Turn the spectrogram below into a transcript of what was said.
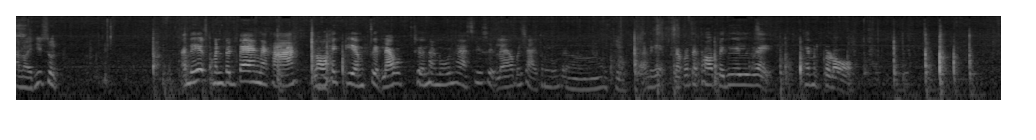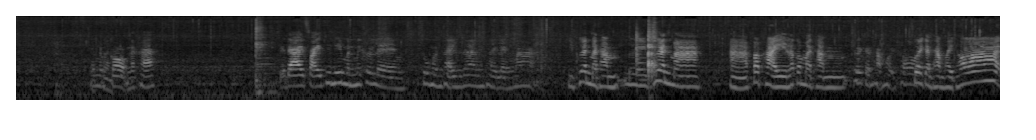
อร่อยที่สุด อันนี้มันเป็นแป้งนะคะ รอให้เกรียมเสร็จแล้วเชิญทางนู้นค่ะ ที่เสร็จแล้วไปฉายทางนู้นเลอ๋ยอโอเคอันนี้เราก็จะทอดไปเรื่อยๆให้มันกรอบ ให้มัน กรอบนะคะ เสียดายไฟที่นี่มันไม่ค่อยแรง สู้เมืองไทยไม่ได้เมืองไทยแรงมาก มีเพื่อนมาทำมีเพื่อนมาหาป้าภัยแล้วก็มาทำช่วยกันทำหอยทอด ช่วยกันทำหอยทอด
